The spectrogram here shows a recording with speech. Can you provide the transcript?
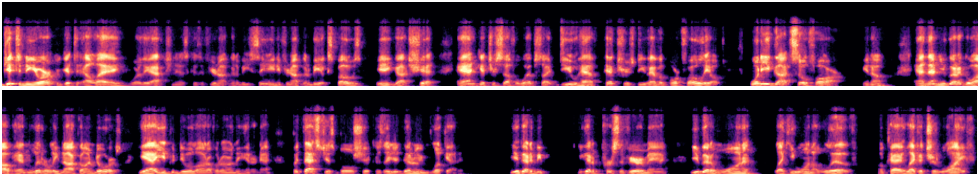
get to New York or get to LA where the action is. Because if you're not going to be seen, if you're not going to be exposed, you ain't got shit. And get yourself a website. Do you have pictures? Do you have a portfolio? What do you got so far? You know, and then you got to go out and literally knock on doors. Yeah, you can do a lot of it on the internet, but that's just bullshit because they, they don't even look at it. You got to be, you got to persevere, man. You got to want it like you want to live, okay? Like it's your life.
